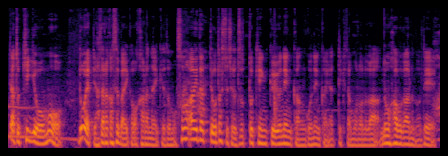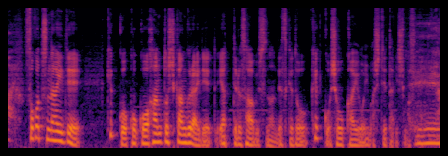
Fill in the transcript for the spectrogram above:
であと企業もどうやって働かせばいいかわからないけどもその間って私たちがずっと研究4年間5年間やってきたものがノウハウがあるので、はい。そこつないで結構ここ半年間ぐらいでやってるサービスなんですけど結構紹介を今してたりします、ね。へえ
